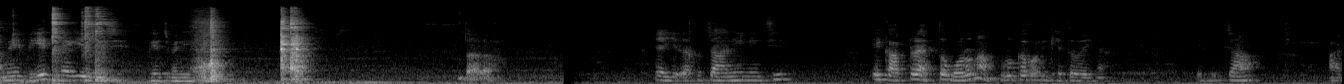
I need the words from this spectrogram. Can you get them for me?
আমি ভেজ ম্যাগি এনেছি ভেজ ম্যাগি দাঁড়া। এই যে দেখো, চা নিয়ে নিয়েছি। এই কাপটা এত বড় না, পুরো কাপ আমি খেতে পারি না। এই যে চা আর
